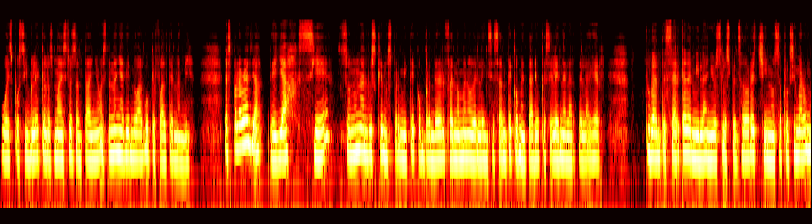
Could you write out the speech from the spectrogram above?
O es posible que los maestros de antaño estén añadiendo algo que falta en la mía. Las palabras de Yahzie son una luz que nos permite comprender el fenómeno del incesante comentario que se lee en el arte de la guerra. Durante cerca de mil años, los pensadores chinos se aproximaron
